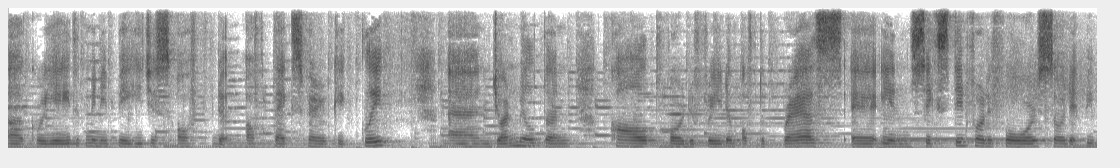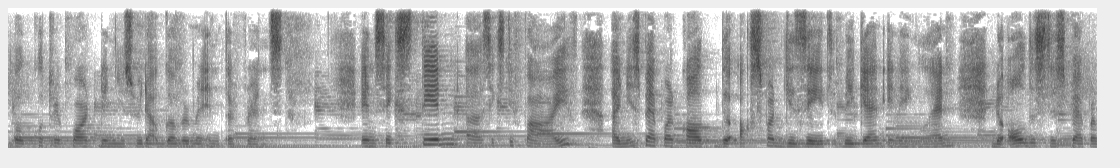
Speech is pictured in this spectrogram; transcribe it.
uh, created many pages of the of text very quickly and John Milton called for the freedom of the press uh, in 1644 so that people could report the news without government interference. In 1665, uh, a newspaper called the Oxford Gazette began in England, the oldest newspaper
